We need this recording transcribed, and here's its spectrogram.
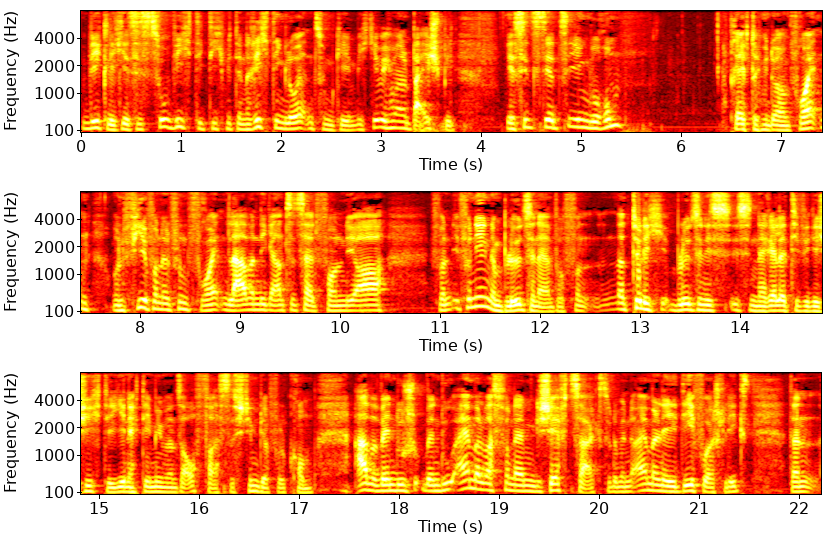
wirklich, es ist so wichtig, dich mit den richtigen Leuten zu umgeben. Ich gebe euch mal ein Beispiel. Ihr sitzt jetzt irgendwo rum, trefft euch mit euren Freunden und vier von den fünf Freunden labern die ganze Zeit von, ja, von, von irgendeinem Blödsinn einfach. Von, natürlich, Blödsinn ist, ist eine relative Geschichte, je nachdem, wie man es auffasst. Das stimmt ja vollkommen. Aber wenn du, wenn du einmal was von deinem Geschäft sagst oder wenn du einmal eine Idee vorschlägst, dann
